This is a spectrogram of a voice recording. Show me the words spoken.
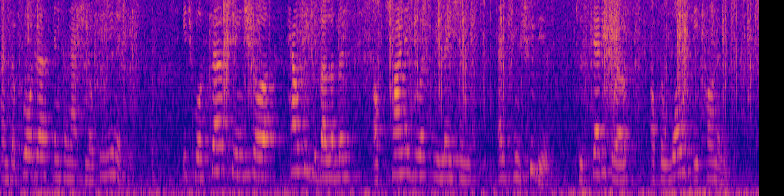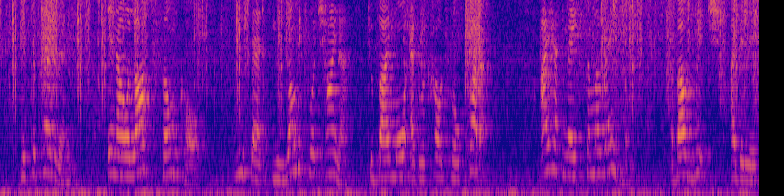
and the broader international community. It will serve to ensure healthy development of China-US relations and contribute to steady growth of the world economy. Mr. President, in our last phone call, you said you wanted for China to buy more agricultural products. I have made some arrangements about which I believe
